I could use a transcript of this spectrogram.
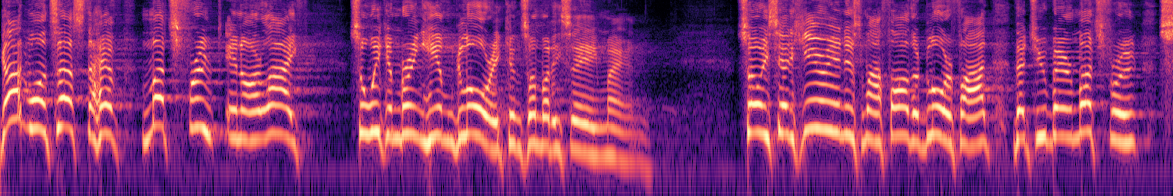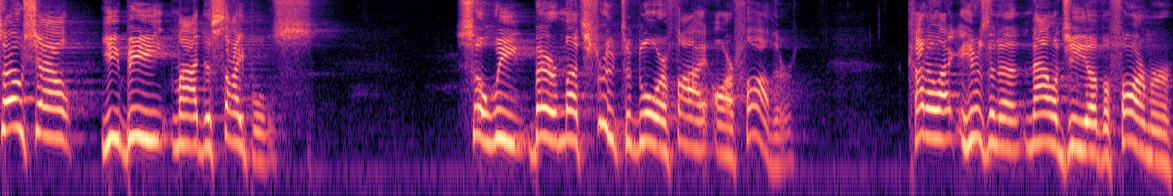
God wants us to have much fruit in our life so we can bring Him glory. Can somebody say amen? So he said, Herein is my Father glorified, that you bear much fruit, so shall ye be my disciples. So we bear much fruit to glorify our Father. Kind of like here's an analogy of a farmer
